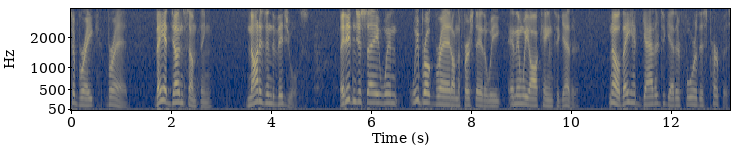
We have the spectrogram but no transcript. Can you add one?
to break bread. They had done something not as individuals They didn't just say when we broke bread on the first day of the week and then we all came together. No, they had gathered together for this purpose.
